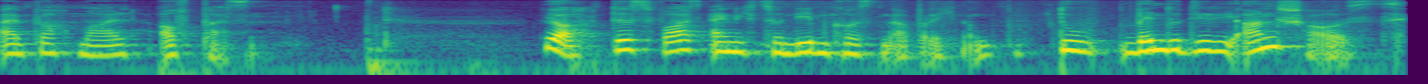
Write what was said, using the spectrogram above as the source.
einfach mal aufpassen. Ja, das war es eigentlich zur Nebenkostenabrechnung. Du, wenn du dir die anschaust,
